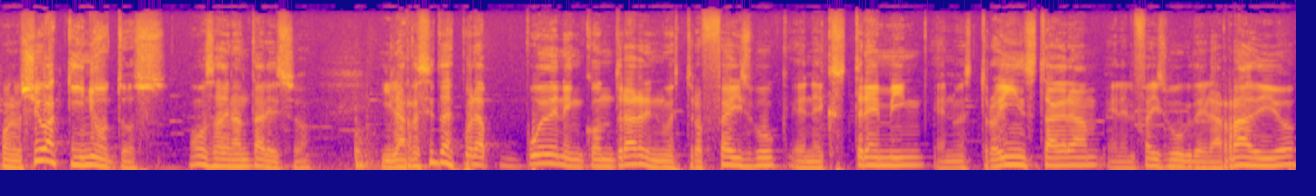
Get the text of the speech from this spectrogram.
Bueno, lleva quinotos. Vamos a adelantar eso. Y la receta después la pueden encontrar en nuestro Facebook, en Extreming, en nuestro Instagram, en el Facebook de la radio.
